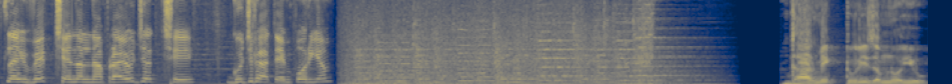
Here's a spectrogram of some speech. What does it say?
ફર્સ્ટ લાઈવ વેબ ચેનલના પ્રાયોજક છે ગુજરાત એમ્પોરિયમ. ધાર્મિક ટુરિઝમનો યુગ.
